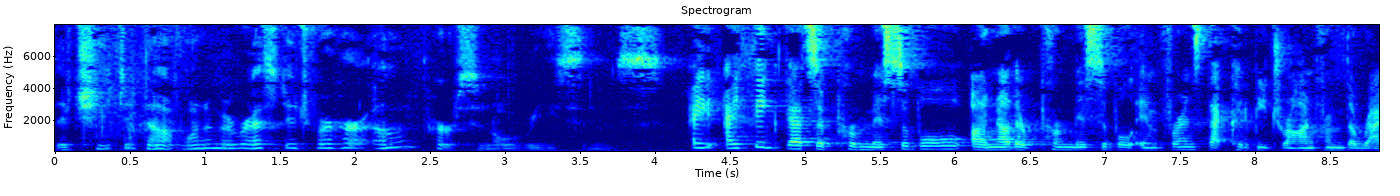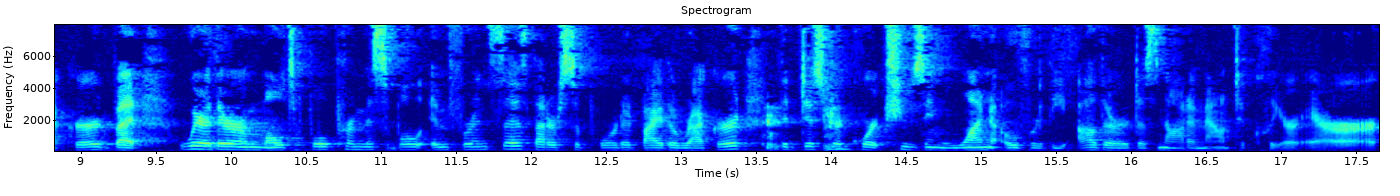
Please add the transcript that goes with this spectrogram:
that she did not want him arrested for her own personal reasons? I think that's a permissible, another permissible inference that could be drawn from the record, but where there are multiple permissible inferences that are supported by the record, the district court choosing one over the other does not amount to clear error.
